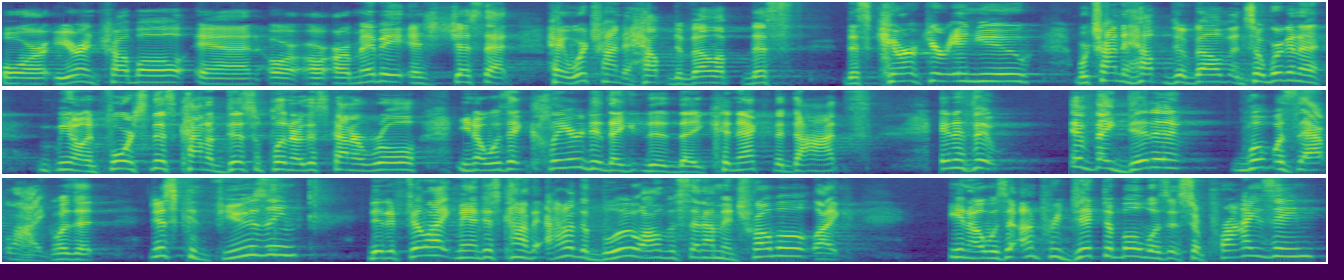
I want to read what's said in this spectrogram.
Or you're in trouble and, or, or, or maybe it's just that hey, we're trying to help develop this, this character in you. We're trying to help develop, and so we're going to, you know, enforce this kind of discipline or this kind of rule. You know, was it clear? Did they, did they connect the dots? And if it, if they didn't, what was that like? Was it just confusing? Did it feel like, man, just kind of out of the blue, all of a sudden I'm in trouble? Like, you know, was it unpredictable? Was it surprising?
